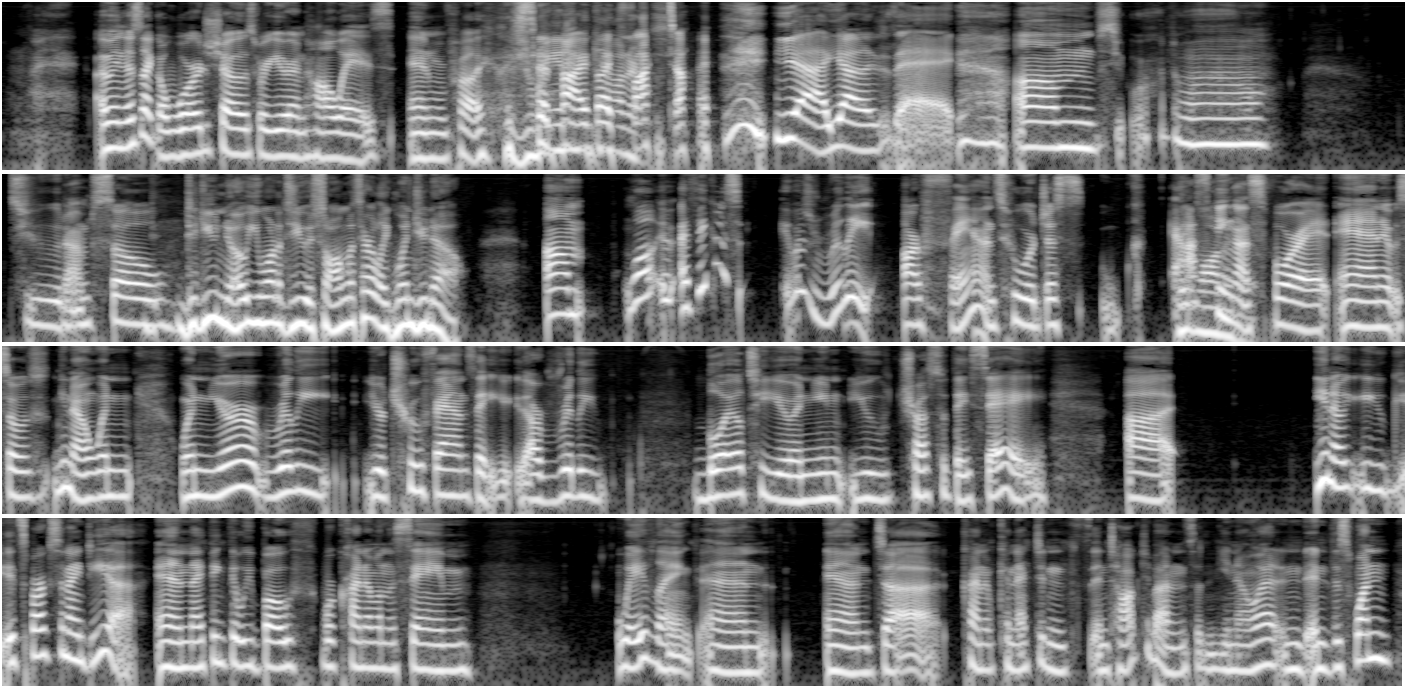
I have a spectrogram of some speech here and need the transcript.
I mean, there's like award shows where you're in hallways and we're probably like, said hi like five times. yeah, yeah. Like, just, hey, um, she- well, dude, I'm so. Did you know you wanted to do a song with her? Like when did you know? Um, well, it, I think it was it was really our fans who were just asking it. us for it, and it was so you know when when you're really your true fans that are really loyal to you and you you trust what they say, uh, you know, you it sparks an idea, and I think that we both were kind of on the same wavelength and and uh, kind of connected and, and talked about it and said, you know what, and and this one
